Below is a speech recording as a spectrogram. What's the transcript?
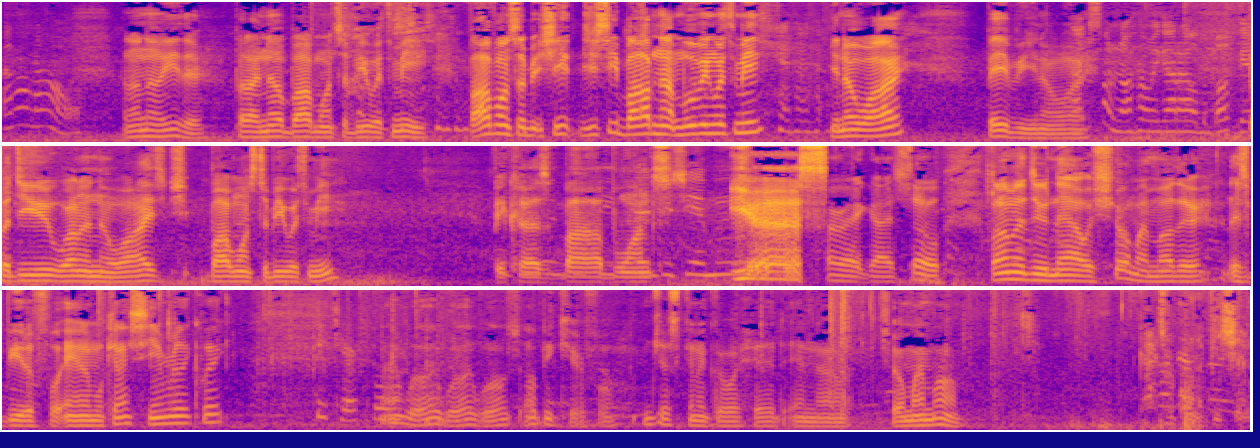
I don't know. I don't know either, but I know Bob wants to be with me. Bob wants to be. She, do you see Bob not moving with me? You know why? Baby, you know I why. just don't know how we got out of the bucket. But do you want to know why she, Bob wants to be with me? Because Bob wants. Yes. All right, guys. So what I'm gonna do now is show my mother this beautiful animal. Can I see him really quick? be careful. I will. I will. I will. I'll, I'll be careful. I'm just gonna go ahead and uh, show my mom. Guys, we're going to fish him.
